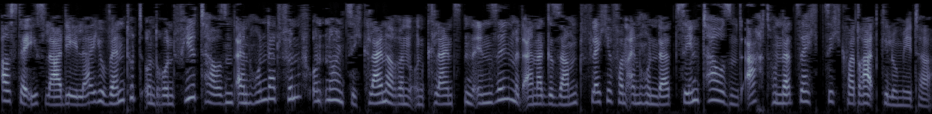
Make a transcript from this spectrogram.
aus der Isla de la Juventud und rund 4.195 kleineren und kleinsten Inseln mit einer Gesamtfläche von 110.860 Quadratkilometer.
